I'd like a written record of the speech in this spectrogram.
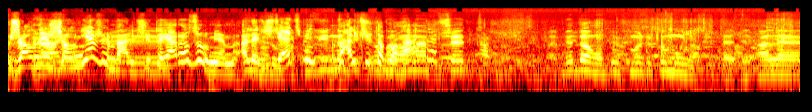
żołnierz żołnierzem walczy, to ja rozumiem, ale z dziećmi Powinna walczy być to obrona bohater. przed, wiadomo, był może komunizm wtedy, ale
